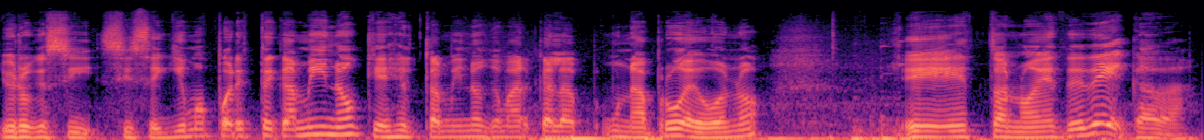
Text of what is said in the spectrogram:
yo creo que si, si seguimos por este camino, que es el camino que marca la, una prueba, ¿no? Eh, esto no es de década.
